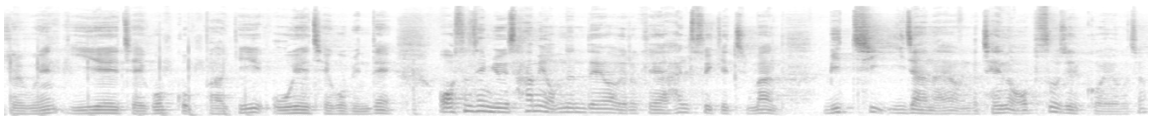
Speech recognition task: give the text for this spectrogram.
결국엔 2의 제곱 곱하기 5의 제곱인데 어 선생님 여기 3이 없는데요. 이렇게 할 수 있겠지만 밑이 2잖아요. 그러니까 쟤는 없어질 거예요. 그죠?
